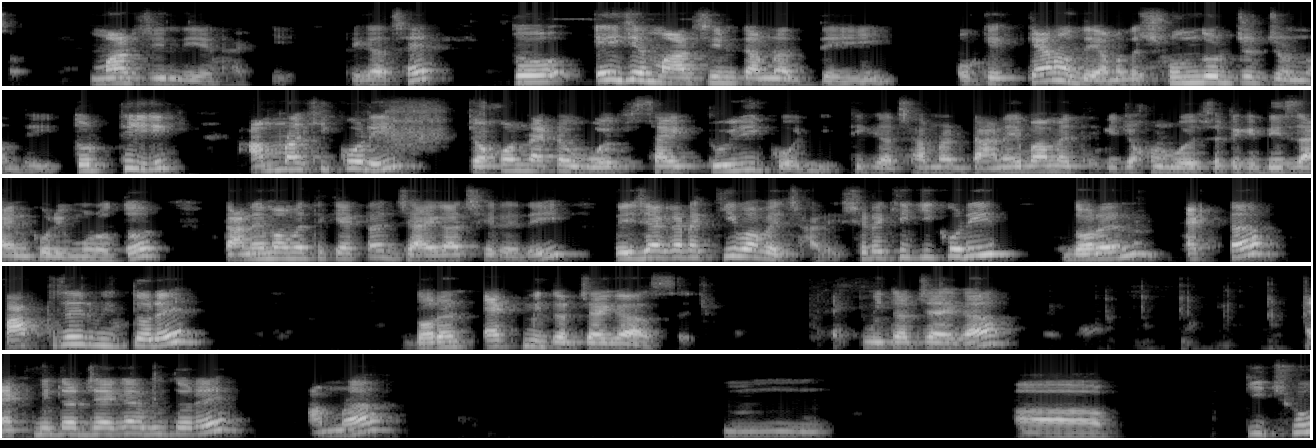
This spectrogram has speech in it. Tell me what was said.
মার্জিন দিয়ে থাকি, ঠিক আছে? তো এই যে মার্জিনটা আমরা দেই, ওকে কেন দেই? আমাদের সৌন্দর্যের জন্য দেই। তো ঠিক আমরা কি করি? যখন একটা ওয়েবসাইট তৈরি করি, ঠিক আছে, আমরা ডানে বামে থেকে যখন ওয়েবসাইটটাকে ডিজাইন করি মূলত, ডানে বামে থেকে একটা জায়গা ছেড়ে দিই, তো এই জায়গাটা কীভাবে ছাড়ি? সেটাকে কি করি? ধরেন একটা পাত্রের ভিতরে, ধরেন এক মিটার জায়গা আছে, এক মিটার জায়গা, এক মিটার জায়গার ভিতরে আমরা কিছু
